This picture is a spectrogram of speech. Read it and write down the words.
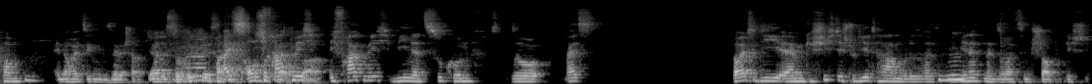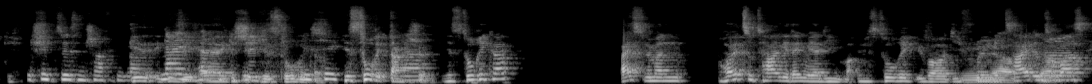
Komm, in der heutigen Gesellschaft. Ja, das Verrückte ist halt, Weißt, dass du, ich frage mich, ich frag mich, wie in der Zukunft so, weißt Leute, die ähm, Geschichte studiert haben oder sowas, Mhm. wie nennt man sowas im Shop? Gesch Gesch Geschichtswissenschaften. Ge. Nein, weiß äh. Geschichte- Historiker. Geschick- Historik, Dankeschön. Historiker. Weißt du, wenn man heutzutage denken wir ja die Historik über die Mm, frühere ja, Zeit und ja. sowas,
